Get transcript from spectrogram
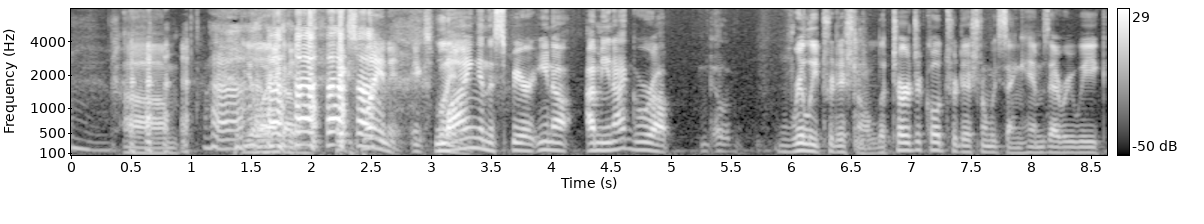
Mm. Um, you like to- Explain it. Explain. lying it. in the spirit you know i mean i grew up uh, really traditional liturgical traditional we sang hymns every week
